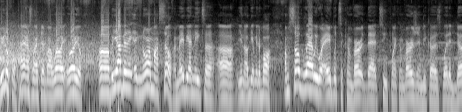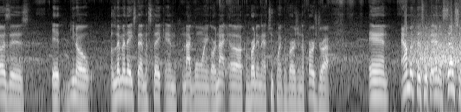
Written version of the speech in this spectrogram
Beautiful pass right there by Royal. Uh, but yeah, I've been ignoring myself, and maybe I need to, uh, you know, get me the ball. I'm so glad we were able to convert that two-point conversion because what it does is it, you know, eliminates that mistake in not going or not uh, converting that two-point conversion the first drive. And Amethyst with the interception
